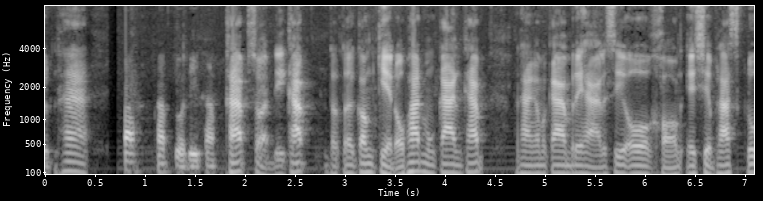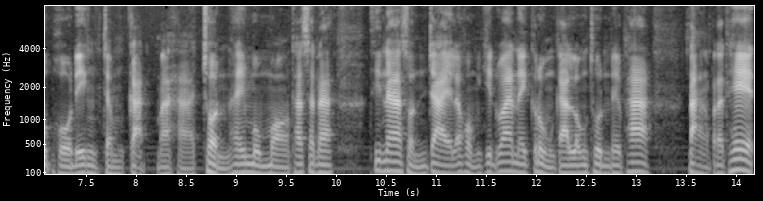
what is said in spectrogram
96.5 ครับครับ สวัสดีครับ ครับ สวัสดีครับ ดรก้องเกียรติโอภาสวงการครับ ประธานกรรมการบริหาร CEO ของ Asia Plus Group Holding จำกัดมหาชน ให้มุมมองทัศนะที่น่าสนใจ แล้วผมคิดว่าในกลุ่มการลงทุนในภาคต่างประเทศ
